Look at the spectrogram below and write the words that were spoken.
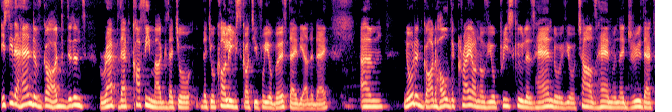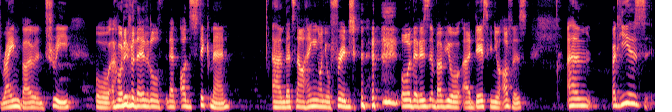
You see, the hand of God didn't wrap that coffee mug that your that your colleagues got you for your birthday the other day. Um, nor did God hold the crayon of your preschooler's hand or of your child's hand when they drew that rainbow and tree or whatever that little that odd stick man um, that's now hanging on your fridge or that is above your uh, desk in your office. Um, but he is,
